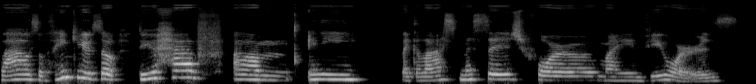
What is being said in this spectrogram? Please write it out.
Wow, so thank you. So, do you have um, any like a last message for my viewers?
